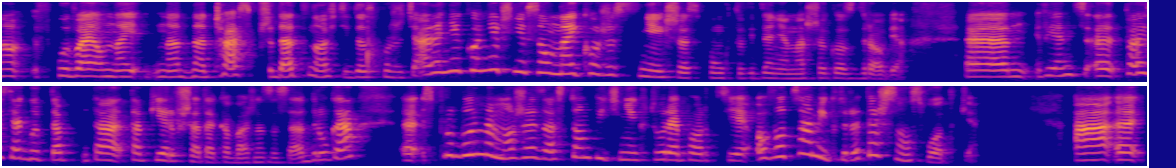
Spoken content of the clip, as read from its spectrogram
no, wpływają na, na, na czas przydatności do spożycia, ale niekoniecznie są najkorzystniejsze z punktu widzenia naszego zdrowia. Więc e, to jest jakby ta, ta, ta pierwsza taka ważna zasada. Druga, e, spróbujmy może zastąpić niektóre porcje owocami, które też są słodkie. A e,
